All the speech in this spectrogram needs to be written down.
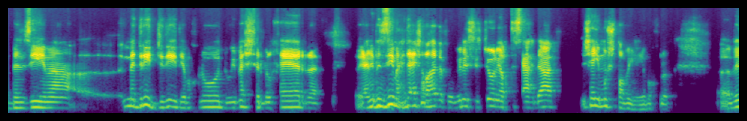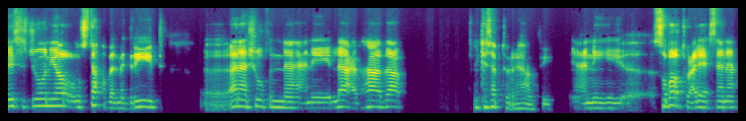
بنزيما مدريد جديد يا أبو خلود ويبشر بالخير. يعني بنزيما 11 هدف وفينيسيوس جونيور 9 أهداف شيء مش طبيعي يا أبو خلود. فينيسيوس جونيور مستقبل مدريد. أنا أشوف إنه يعني اللاعب هذا كسبته الرهان فيه. يعني صبرتوا عليه سنة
